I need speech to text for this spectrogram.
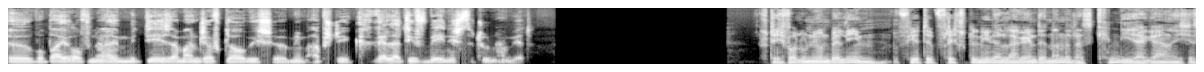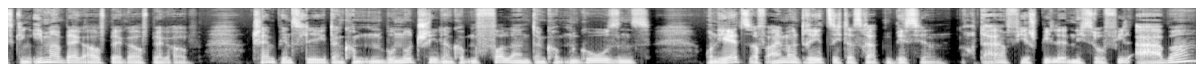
äh, wobei Hoffenheim mit dieser Mannschaft, glaube ich, äh, mit dem Abstieg relativ wenig zu tun haben wird. Stichwort Union Berlin. Vierte Pflichtspielniederlage hintereinander, das kennen die ja gar nicht. Es ging immer bergauf, bergauf, bergauf. Champions League, dann kommt ein Bonucci, dann kommt ein Volland, dann kommt ein Gosens. Und jetzt auf einmal dreht sich das Rad ein bisschen. Auch da vier Spiele, nicht so viel, aber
